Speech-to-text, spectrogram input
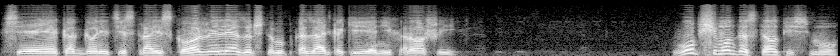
все, как говорит сестра, из кожи лезут, чтобы показать, какие они хорошие. В общем, он достал письмо,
